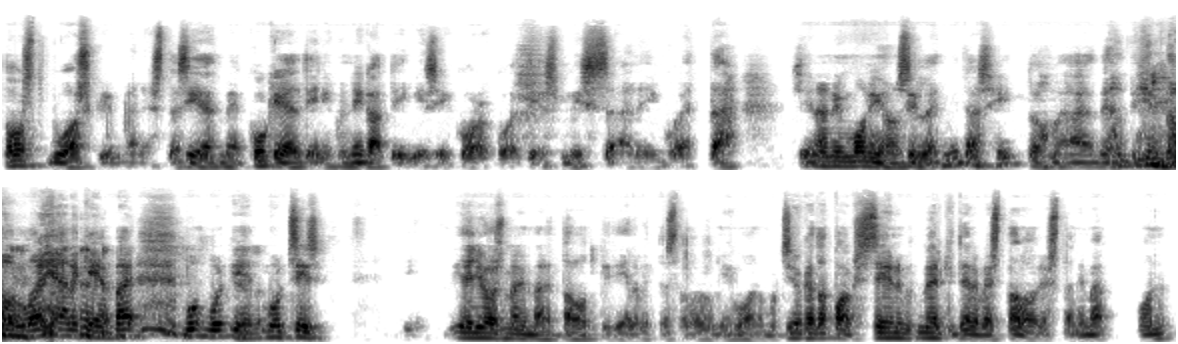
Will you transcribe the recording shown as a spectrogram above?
tuosta vuosikymmenestä siihen, että me kokeiltiin niin kuin negatiivisia korkoja ties missään. Niin kuin, että siinä niin moni on silleen, että mitäs hittoa me ajateltiin tuolla jälkeenpäin. Mutta mut, mut siis ja jos mä ymmärrän, että talot piti elvyttää, talous oli huono, mutta joka tapauksessa se ei ole niin merkki terveestä taloudesta, niin mä, on,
